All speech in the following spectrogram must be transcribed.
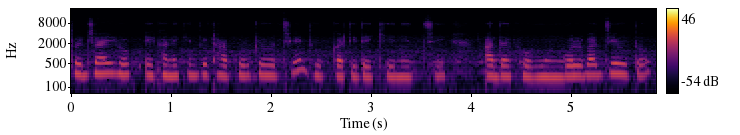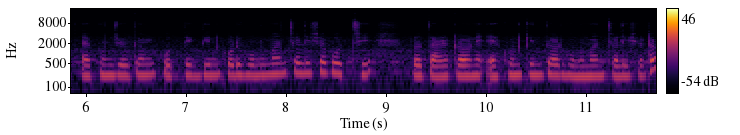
তো যাই হোক, এখানে কিন্তু ঠাকুরকে হচ্ছে ধূপকাঠি দেখিয়ে নিচ্ছি। আর দেখো, মঙ্গলবার যেহেতু, এখন যেহেতু আমি প্রত্যেক দিন করে হনুমান চালিসা পড়ছি, তো তার কারণে এখন কিন্তু আর হনুমান চালিসাটা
